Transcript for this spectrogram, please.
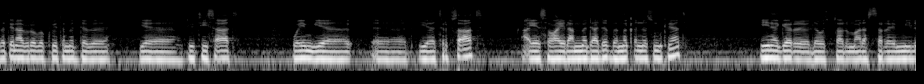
በጤና ቢሮ በኩል የተመደበ የዲዩቲ ሰዓት ወይም የትርፍ ሰዓት የሰው ኃይል አመዳደብ በመቀነሱ ምክንያት ይህ ነገር ለሆስፒታሉ አላሰራ የሚል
